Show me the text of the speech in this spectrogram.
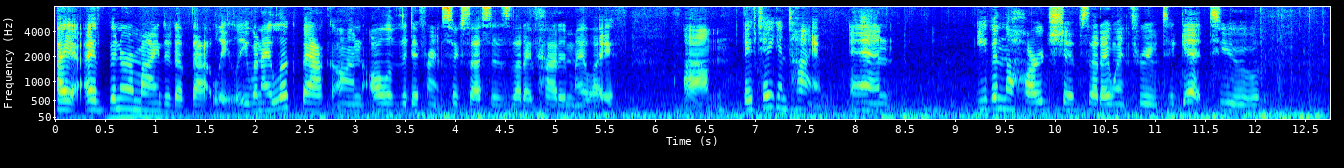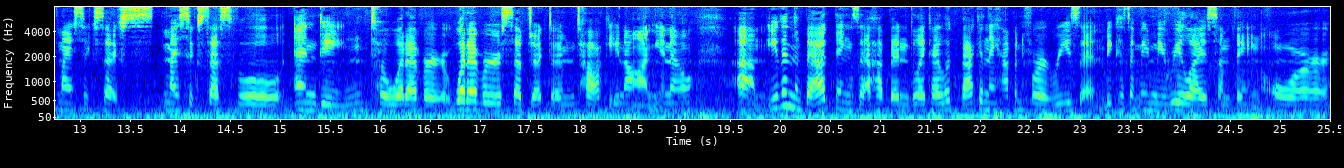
I, I've been reminded of that lately. When I look back on all of the different successes that I've had in my life, um, they've taken time. And even the hardships that I went through to get to my success, my successful ending to whatever whatever subject I'm talking on, you know, um, even the bad things that happened, like I look back and they happened for a reason because it made me realize something, or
